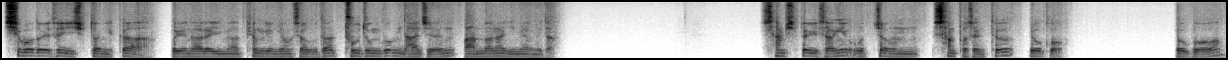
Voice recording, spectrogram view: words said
15도에서 20도니까 우리나라 임야 평균 경사보다 두 등급 낮은 완만한 임야입니다. 30도 이상이 5.3% 요거 요거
